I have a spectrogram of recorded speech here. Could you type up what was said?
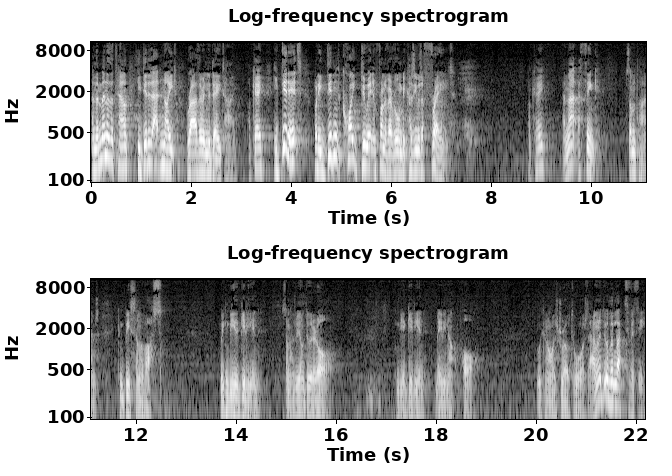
and the men of the town, he did it at night rather in the daytime. Okay? He did it, but he didn't quite do it in front of everyone because he was afraid. Okay? And that, I think, sometimes can be some of us. We can be the Gideon. Sometimes we don't do it at all. We can be a Gideon, maybe not a Paul. We can always grow towards that. I'm going to do a little activity.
